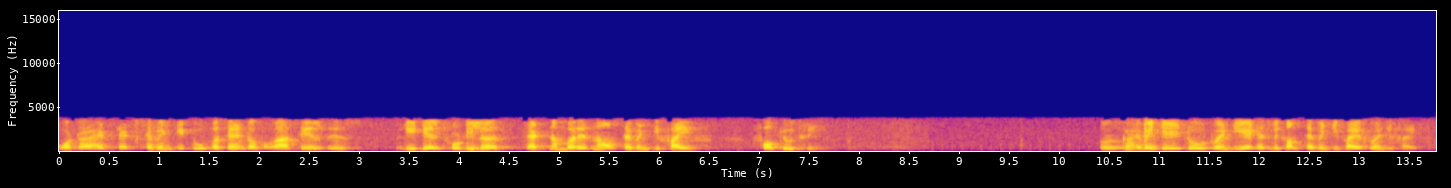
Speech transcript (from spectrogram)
quarter I had said 72% of our sales is retail through dealers, that number is now 75 for Q3. So 70 to 28 has become 75, 25.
